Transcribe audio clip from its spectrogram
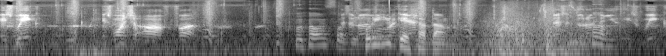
He's weak. He's one shot. Oh, fuck. I'm Who do you right get here. shot down? There's a dude under you. He's weak.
